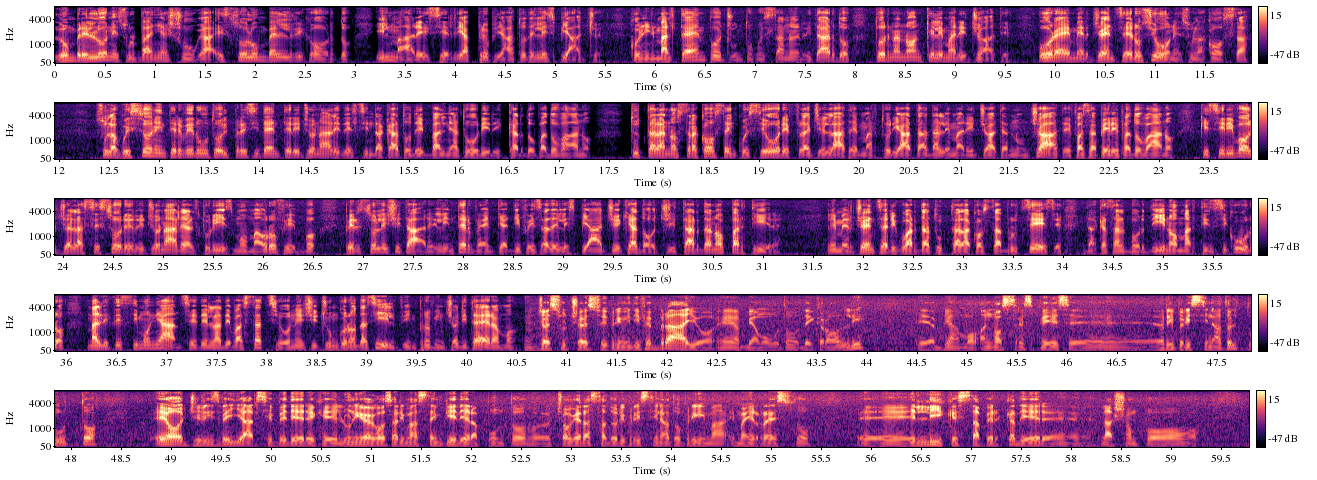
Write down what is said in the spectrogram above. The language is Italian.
L'ombrellone sul bagnasciuga è solo un bel ricordo. Il mare si è riappropriato delle spiagge. Con il maltempo, giunto quest'anno in ritardo, tornano anche le mareggiate. Ora è emergenza erosione sulla costa. Sulla questione è intervenuto il presidente regionale del sindacato dei balneatori Riccardo Padovano. Tutta la nostra costa in queste ore è flagellata e martoriata dalle mareggiate annunciate, fa sapere Padovano, che si rivolge all'assessore regionale al turismo Mauro Febbo per sollecitare gli interventi a difesa delle spiagge che ad oggi tardano a partire. L'emergenza riguarda tutta la costa abruzzese, da Casalbordino a Martinsicuro, ma le testimonianze della devastazione ci giungono da Silvi, in provincia di Teramo. È già successo i primi di febbraio e abbiamo avuto dei crolli e abbiamo a nostre spese ripristinato il tutto e oggi risvegliarsi e vedere che l'unica cosa rimasta in piedi era appunto eh, ciò che era stato ripristinato prima, ma il resto è lì che sta per cadere, lascia un po'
